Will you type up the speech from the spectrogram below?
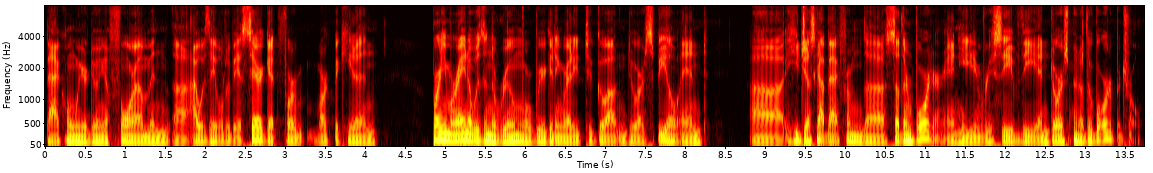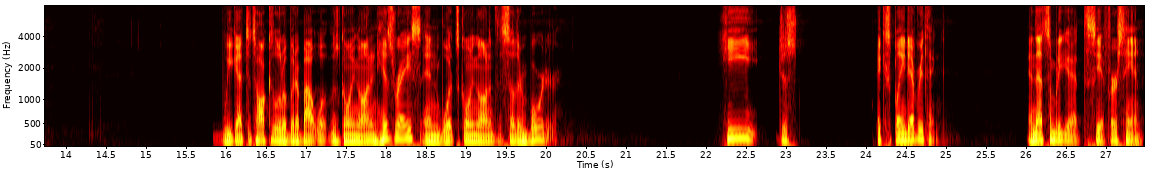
back when we were doing a forum, and uh, I was able to be a surrogate for Mark Pukita, and Bernie Moreno was in the room where we were getting ready to go out and do our spiel, and uh, he just got back from the southern border, and he received the endorsement of the Border Patrol. We got to talk a little bit about what was going on in his race and what's going on at the southern border he just explained everything. And that's somebody you got to see it firsthand.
